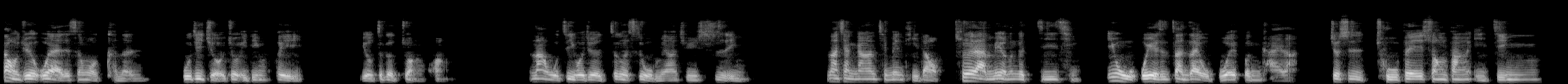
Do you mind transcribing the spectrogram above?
但我觉得未来的生活可能估计久了就一定会有这个状况。那我自己会觉得这个是我们要去适应。那像刚刚前面提到，虽然没有那个激情，因为我我也是站在我不会分开啦，就是除非双方已经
